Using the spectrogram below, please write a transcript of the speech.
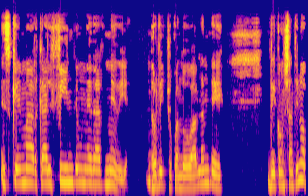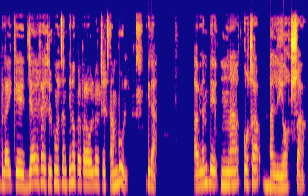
Es que marca el fin de una edad media. Mejor dicho, cuando hablan de de Constantinopla y que ya deja de ser Constantinopla para volverse Estambul. Mira, hablan de una cosa valiosa,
